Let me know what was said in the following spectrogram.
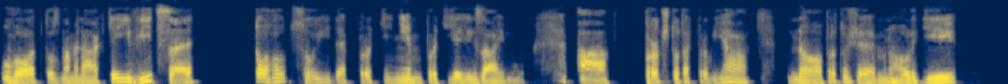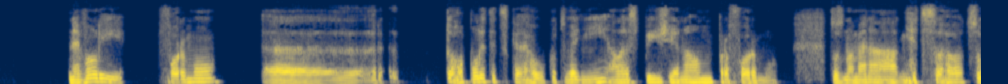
u voleb. To znamená, chtějí více toho, co jde proti nim, proti jejich zájmu. A proč to tak probíhá? No, protože mnoho lidí nevolí formu e, toho politického ukotvení, ale spíš jenom pro formu. To znamená něco, co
